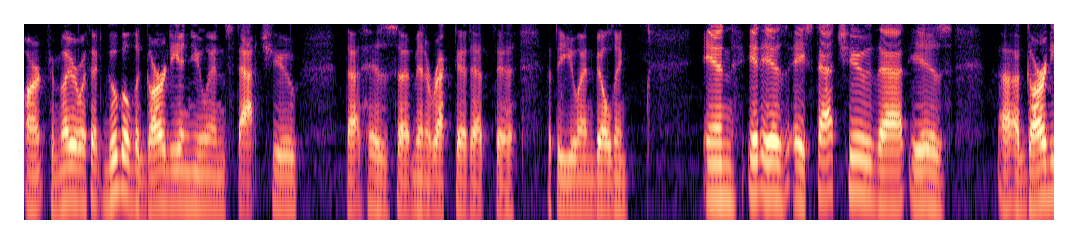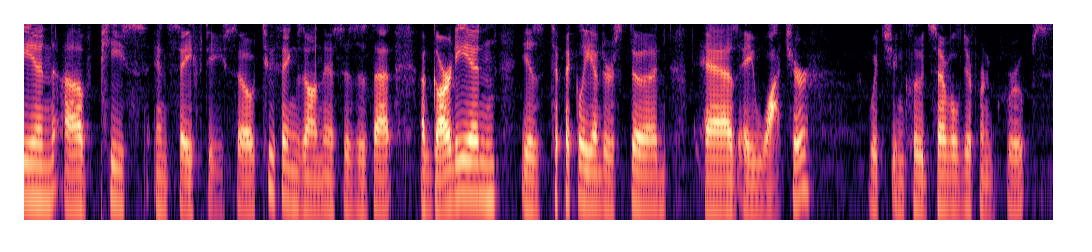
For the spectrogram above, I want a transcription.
aren't familiar with it, Google the Guardian UN statue that has uh, been erected at the at the UN building, and it is a statue that is uh, a guardian of peace and safety. So two things on this is is that a guardian is typically understood as a watcher, which includes several different groups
